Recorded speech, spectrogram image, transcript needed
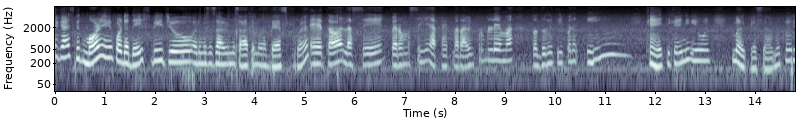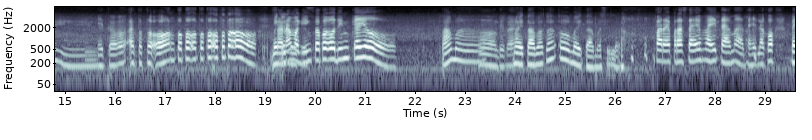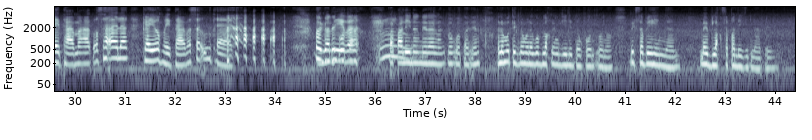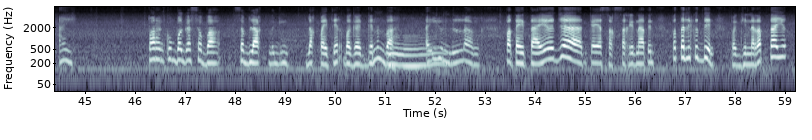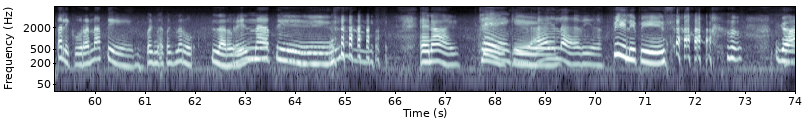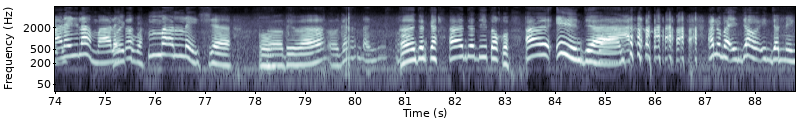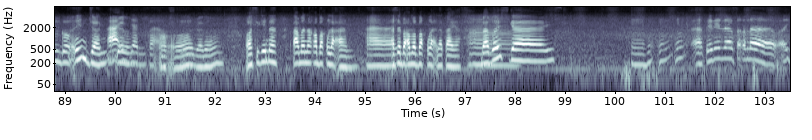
Hey guys, good morning for the day's video. Ano masasabi mo sa ating mga best friend? Eto, lasing, pero masaya. Kahit maraming problema, todo ngiti pa ng eh. Kahit di kayo iniiwan, magkasama pa rin. Ito, ang totoo, ang totoo, totoo, totoo. Maganda Sana maging totoo din kayo. Tama. Oh, di ba? May tama ka? Oh, may tama sila. Pare-paras tayo may tama. Dahil ako, may tama ako sa alak. Kayo, may tama sa utak. Magaling Di ko ba? ta. Katalinang nila lang to putang yan. Alam mo, tignan mo, nagbablock yung gilid ng phone ko, no? Ibig sabihin yan, may block sa paligid natin. Ay, parang kumbaga sa ba, sa black, naging black fighter, baga ganun ba? Mm. Ayun lang. Patay tayo dyan. Kaya saksakin natin, patalikod din. Pag hinarap tayo, talikuran natin. Pag naipaglaro, laruin Rin natin. And I, Thank you. I love you. Philippines. Malay nila. Malay Malay ko ko. Malaysia. Oh. Oh, di ba? Oh, ganun lang yun. Andyan ka, andyan dito ko. Ay, Indian. ano ba? India o Indian mango? Indian. Ah, Ganun. Indian pa. Oo, gano'n. O, sige na. Tama na kabaklaan. Ah, Kasi baka mabakla na tayo. mm. Bye-bye, guys. Mhm, mhm, mhm. At ini na sa kalaw. Ay.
